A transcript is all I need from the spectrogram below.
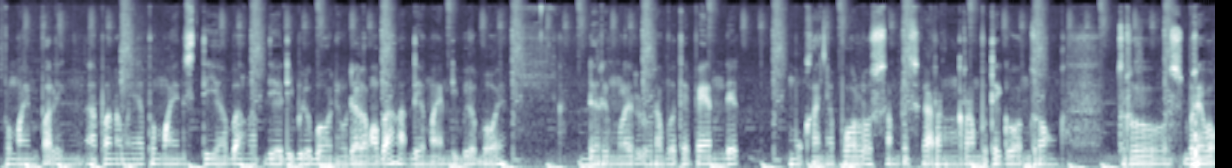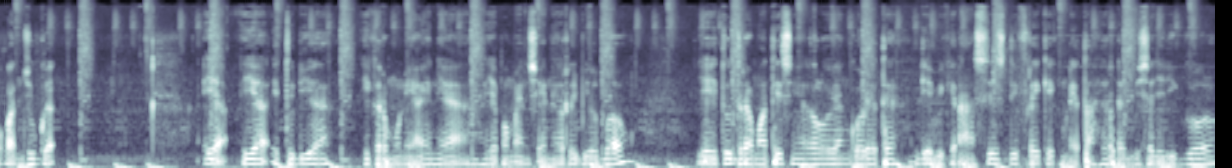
pemain paling apa namanya pemain setia banget dia di Bilbao nih. Udah lama banget dia main di Bilbao ya dari mulai dulu rambutnya pendek mukanya polos sampai sekarang rambutnya gondrong terus berewokan juga. Ya ya itu dia. Iker Muniain ya ya pemain senior di Bilbao. Yaitu dramatisnya kalau yang gue lihat ya. Dia bikin assist di free kick menit akhir dan bisa jadi gol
